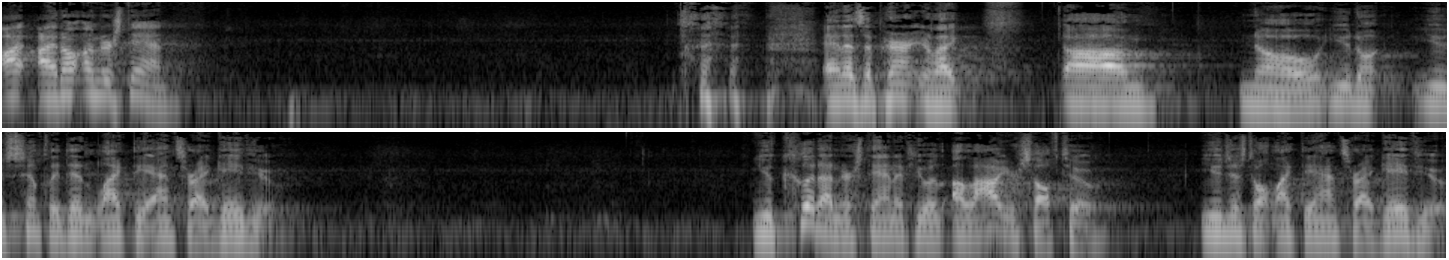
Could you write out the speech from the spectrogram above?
I, I don't understand. and as a parent, you're like, um, no, you don't, you simply didn't like the answer I gave you you could understand if you would allow yourself to. You just don't like the answer I gave you.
